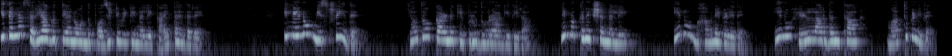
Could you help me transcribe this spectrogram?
ಇದೆಲ್ಲ ಸರಿಯಾಗುತ್ತೆ ಅನ್ನೋ ಒಂದು ಪಾಸಿಟಿವಿಟಿನಲ್ಲಿ ಕಾಯ್ತಾ ಇದ್ದಾರೆ ಇಲ್ಲೇನೋ ಮಿಸ್ಟ್ರಿ ಇದೆ. ಯಾವುದೋ ಕಾರಣಕ್ಕೆ ಇಬ್ಬರು ದೂರ ಆಗಿದ್ದೀರಾ? ನಿಮ್ಮ ಕನೆಕ್ಷನ್ನಲ್ಲಿ ಏನೋ ಭಾವನೆಗಳಿದೆ. ಏನೋ ಹೇಳಲಾರ್ದಂಥ ಮಾತುಗಳಿವೆ.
